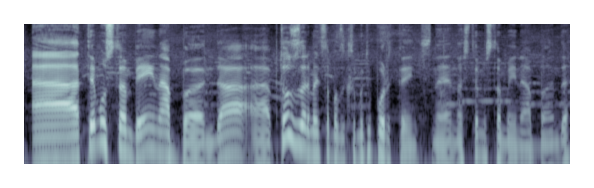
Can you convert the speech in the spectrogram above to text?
Uh, temos também na banda, uh, todos os elementos da que são muito importantes, né? Nós temos também na banda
